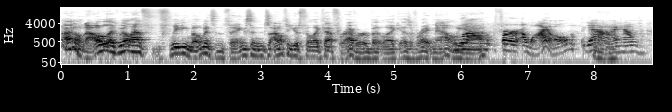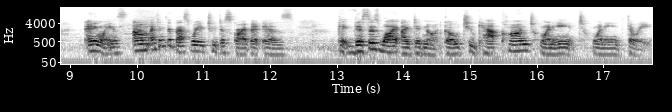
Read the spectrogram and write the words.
I don't know, like we all have fleeting moments and things, and I don't think you'll feel like that forever. But like as of right now, Well, for a while, yeah, I have. Anyways, um, I think the best way to describe it is okay, this is why I did not go to CapCon 2023.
